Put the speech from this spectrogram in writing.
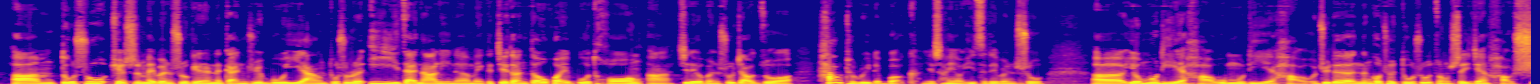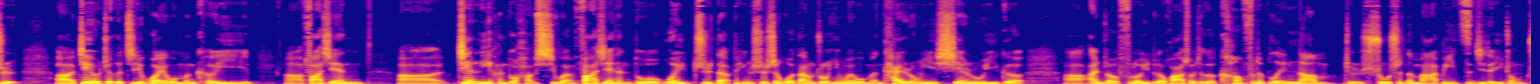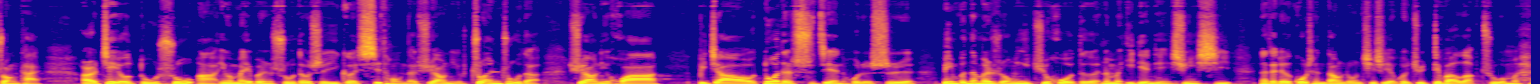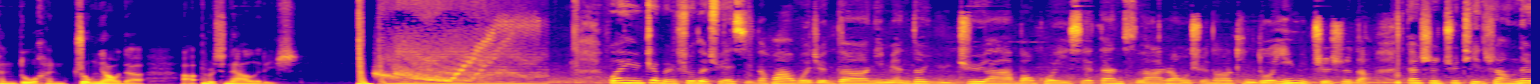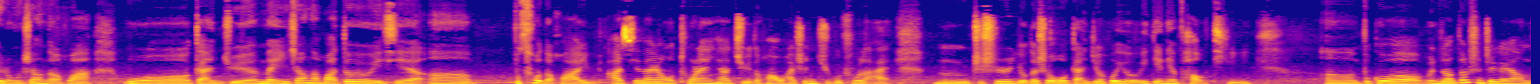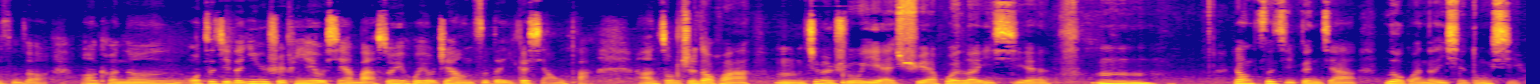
嗯，读书确实每本书给人的感觉不一样，读书的意义在哪里呢？每个阶段都会不同啊。记得有本书叫做《How to Read a Book》，也是很有意思的一本书。呃，有目的也好，无目的也好，我觉得能够去读书总是一件好事啊。借由这个机会，我们可以啊发现。啊，建立很多好习惯，发现很多未知的。平时生活当中，因为我们太容易陷入一个啊，按照弗洛伊德的话说，叫做 “comfortably numb”，就是舒适的麻痹自己的一种状态。而借由读书啊，因为每本书都是一个系统的，需要你专注的，需要你花比较多的时间，或者是并不那么容易去获得那么一点点讯息。那在这个过程当中，其实也会去 develop 出我们很多很重要的啊 personalities。关于这本书的学习的话，我觉得里面的语句啊，包括一些单词啊，让我学到了挺多英语知识的。但是具体上内容上的话，我感觉每一章的话都有一些嗯不错的话语啊。现在让我突然一下举的话，我还真举不出来。嗯，只是有的时候我感觉会有一点点跑题。嗯，不过文章都是这个样子的。嗯，可能我自己的英语水平也有限吧，所以会有这样子的一个想法。啊，总之的话，嗯，这本书也学会了一些，嗯，让自己更加乐观的一些东西。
